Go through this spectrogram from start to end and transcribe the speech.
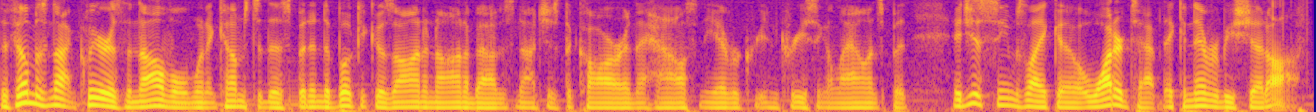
The film is not clear as the novel when it comes to this, but in the book it goes on and on about it's not just the car and the house and the ever increasing allowance, but it just seems like a water tap that can never be shut off.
